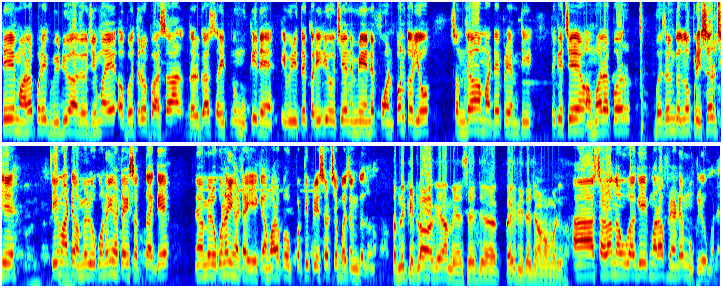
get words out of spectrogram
તે મારા પર એક વીડિયો આવ્યો જેમાં એ અભદ્ર ભાષા દરગાહ શરીફનું મૂકીને એવી રીતે કરી રહ્યો છે અને મેં એને ફોન પણ કર્યો સમજાવવા માટે પ્રેમથી. તો કે છે અમારા પર બજરંગ દળનો પ્રેશર છે. તે માટે અમે લોકો નહીં હટાવી શકતા કે ને અમે લોકો નહીં હટાવીએ કે અમારા પર ઉપરથી પ્રેશર છે બજરંગ દળનો તમને કેટલા વાગે આ મેસેજ કઈ રીતે જાણવા મળ્યું? આ સાડા નવ વાગે એક મારા ફ્રેન્ડે મોકલ્યો મને.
